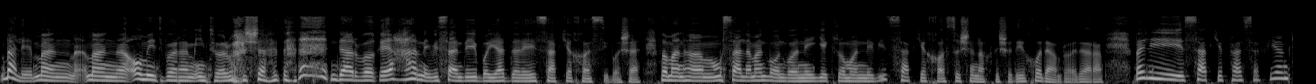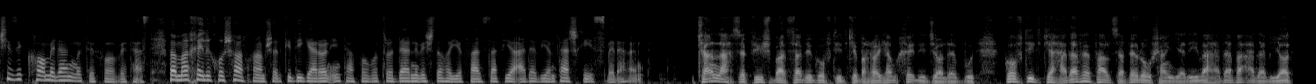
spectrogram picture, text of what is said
بله من من امیدوارم اینطور باشد. در واقع هر نویسنده باید داره سبک خاصی باشد و من هم مسلما به عنوان یک رمان نویس سبک خاص و شناخته شده خودم را دارم. ولی سبک فلسفی هم چیزی کاملا متفاوت است و من خیلی خوشحال خواهم شد که دیگران این تفاوت را در نوشته های فلسفی و ادبی هم تشخیص بدهند. چند لحظه پیش مطلبی گفتید که برایم خیلی جالب بود گفتید که هدف فلسفه روشنگری و هدف ادبیات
